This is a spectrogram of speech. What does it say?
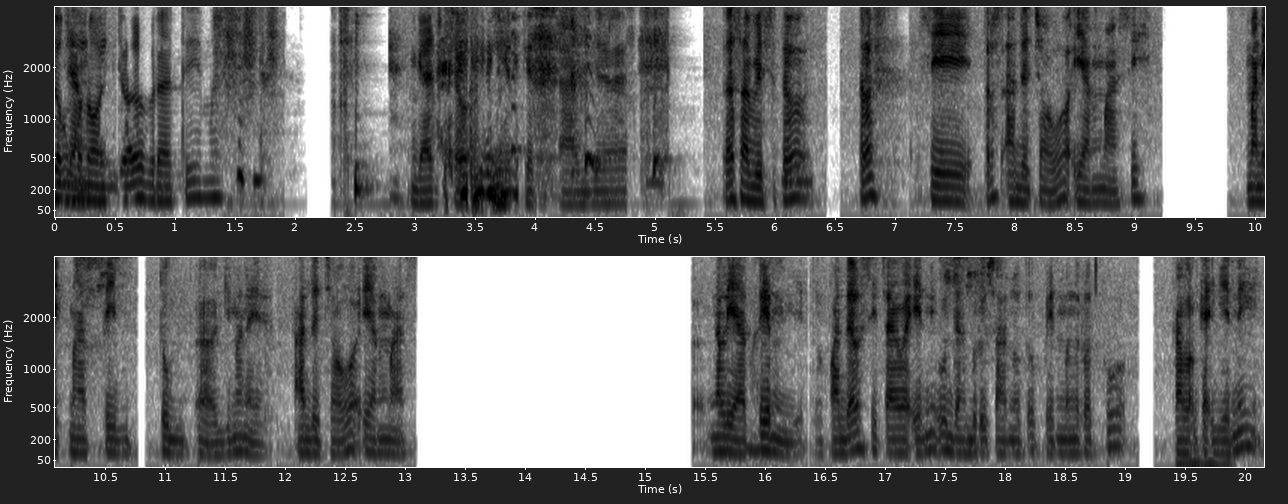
dong panjang. menonjol berarti mas. enggak cowok dikit aja. Terus habis itu terus si terus ada cowok yang masih menikmati tuh eh, gimana ya? Ada cowok yang masih ngeliatin gitu. Padahal si cewek ini udah berusaha nutupin. Menurutku kalau kayak gini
